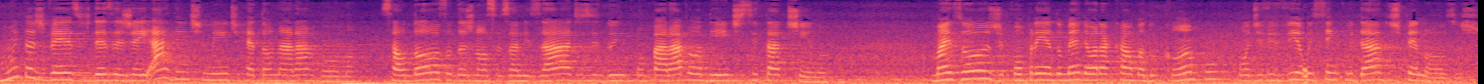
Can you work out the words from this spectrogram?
muitas vezes desejei ardentemente retornar a Roma, saudosa das nossas amizades e do incomparável ambiente citatino. Mas hoje compreendo melhor a calma do campo, onde vivíamos sem cuidados penosos.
